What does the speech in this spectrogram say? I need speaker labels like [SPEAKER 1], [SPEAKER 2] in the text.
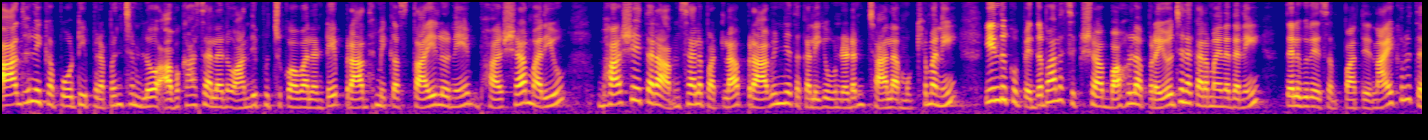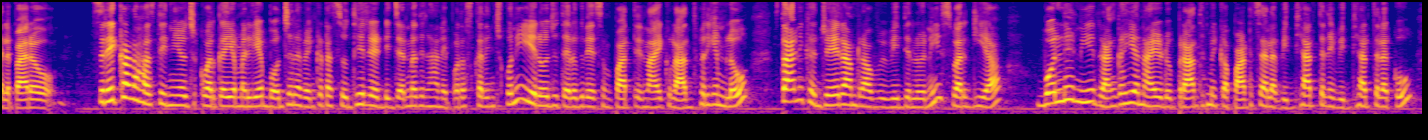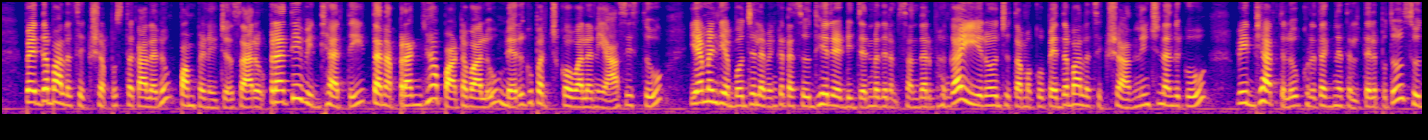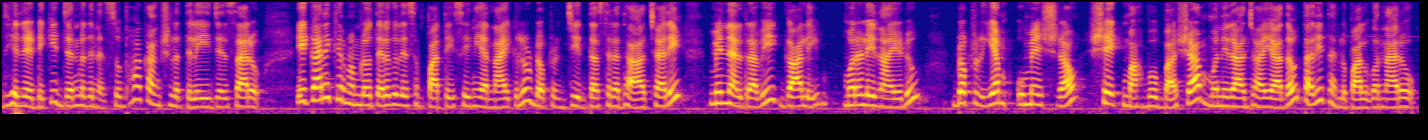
[SPEAKER 1] ఆధునిక పోటీ ప్రపంచంలో అవకాశాలను అందిపుచ్చుకోవాలంటే ప్రాథమిక స్థాయిలోనే భాష మరియు భాషేతర అంశాల పట్ల ప్రావీణ్యత కలిగి ఉండడం చాలా ముఖ్యమని ఇందుకు పెద్దబాల శిక్ష బహుళ ప్రయోజనకరమైనదని తెలుగుదేశం పార్టీ నాయకులు తెలిపారు. శ్రీకాళహస్తి నియోజకవర్గ ఎమ్మెల్యే బొజ్జల వెంకట సుధీర్ రెడ్డి జన్మదినాన్ని పురస్కరించుకుని ఈ రోజు తెలుగుదేశం పార్టీ నాయకుల ఆధ్వర్యంలో స్థానిక జయరామరావు వీధిలోని స్వర్గీయ బొల్లేని రంగయ్య నాయుడు ప్రాథమిక పాఠశాల విద్యార్థిని విద్యార్థులకు పెద్దబాల శిక్ష పుస్తకాలను పంపిణీ చేశారు. ప్రతి విద్యార్థి తన ప్రజ్ఞా పాఠవాలు మెరుగుపరుచుకోవాలని ఆశిస్తూ ఎమ్మెల్యే బొజ్జల వెంకట సుధీర్ రెడ్డి జన్మదినం సందర్భంగా ఈ రోజు తమకు పెద్దబాల శిక్ష అందించినందుకు విద్యార్థులు కృతజ్ఞతలు తెలుపుతూ సుధీర్ రెడ్డికి జన్మదిన శుభాకాంక్షలు తెలియజేశారు. ఈ కార్యక్రమంలో తెలుగుదేశం పార్టీ సీనియర్ నాయకులు doctor G. Dasaratha Achari Minnal Ravi Gali Murali Naidu doctor M Umesh Rao Shaik Mahaboob Basha Muniraja Yadav తదితరులు పాల్గొన్నారు.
